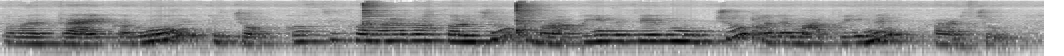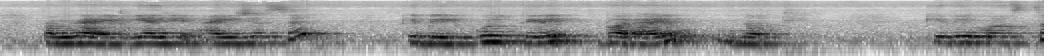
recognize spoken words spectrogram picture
તમારે ટ્રાય કરવો હોય તો ચોક્કસથી ફરાળમાં કરજો, માપીને તેલ મૂકજો અને માપીને કાઢજો. તમને આઈડિયા આવી જશે કે બિલકુલ તેલ ભરાયું નથી. કેવી મસ્ત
